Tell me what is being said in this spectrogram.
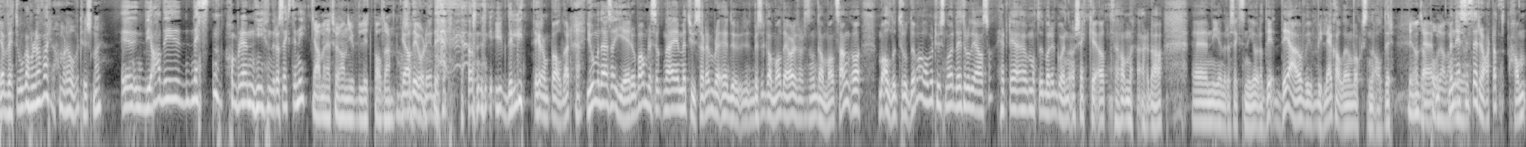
Ja, Vet du hvor gammel han var? Han ble over 1000 år. Eh, ja, de, nesten. Han ble 969. Ja, men jeg tror han jugde litt på alderen. Også. Ja, det gjorde det. Han jugde litt på alderen. Ja. Jo, men det er sånn, Jerobam ble så Nei, Metusalem ble, ble, så gammel. Det var et sånn gammelt sagn. Og alle trodde det var over 1000 år. Det trodde jeg også. Helt til jeg måtte bare gå inn og sjekke at han er da eh, 969 år. Og det, det, er jo, vil jeg kalle en voksen alder. Eh, men jeg syns det er rart at han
